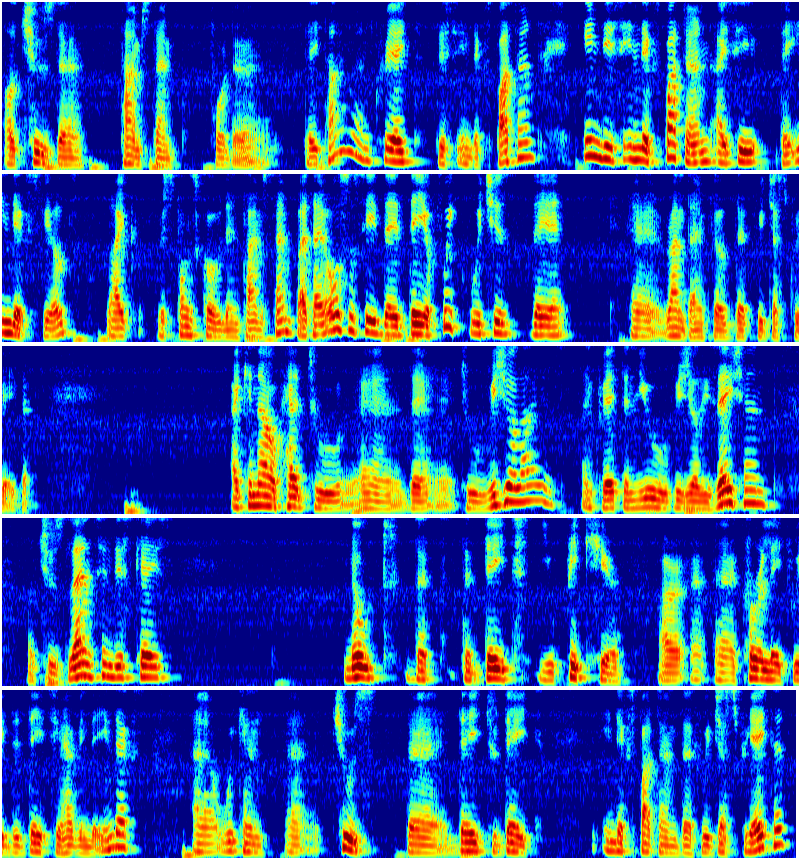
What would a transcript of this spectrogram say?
I'll choose the timestamp for the daytime and create this index pattern. In this index pattern, I see the index fields like response code and timestamp, but I also see the day of week, which is the uh, runtime field that we just created. I can now head to uh, the to visualize and create a new visualization. I'll choose lens in this case. Note that the dates you pick here are uh, uh, correlate with the dates you have in the index. Uh, we can uh, choose the day-to-date index pattern that we just created.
